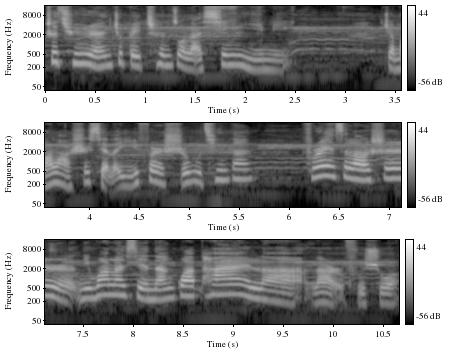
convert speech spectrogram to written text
这群人就被称作了新移民。卷毛老师写了一份食物清单，弗瑞斯老师，你忘了写南瓜派了。拉尔夫说：“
